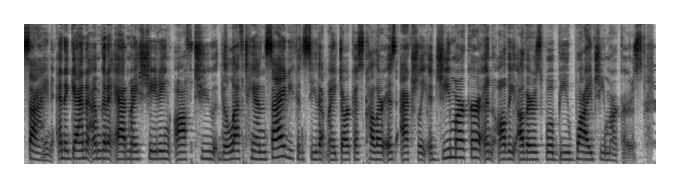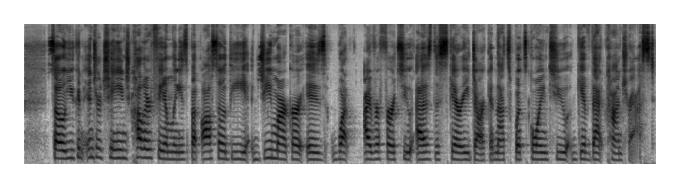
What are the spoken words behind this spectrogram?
sign. And again, I'm going to add my shading off to the left-hand side. You can see that my darkest color is actually a G marker and all the others will be YG markers. So you can interchange color families, but also the G marker is what I refer to as the scary dark, and that's what's going to give that contrast.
